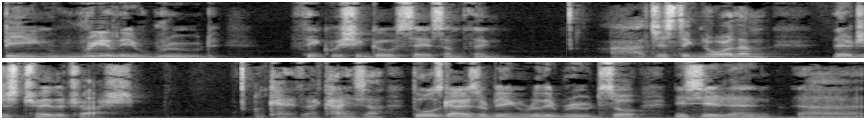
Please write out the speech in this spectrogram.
being really rude. Think we should go say something? Ah, just ignore them. They're just trailer trash. OK，再看一下，Those guys are being really rude. So 那些人呃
